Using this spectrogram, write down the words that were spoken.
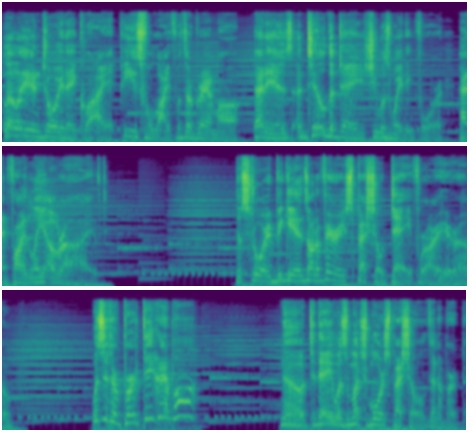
Lily enjoyed a quiet, peaceful life with her grandma, that is, until the day she was waiting for had finally arrived. The story begins on a very special day for our hero. Was it her birthday, Grandpa? No, today was much more special than a birthday.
